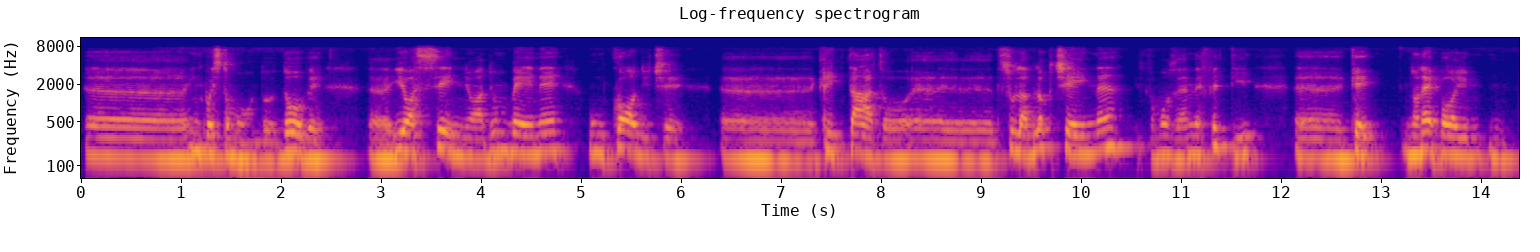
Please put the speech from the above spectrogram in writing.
eh, in questo mondo, dove io assegno ad un bene un codice eh, criptato eh, sulla blockchain, il famoso NFT, eh, che non è poi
